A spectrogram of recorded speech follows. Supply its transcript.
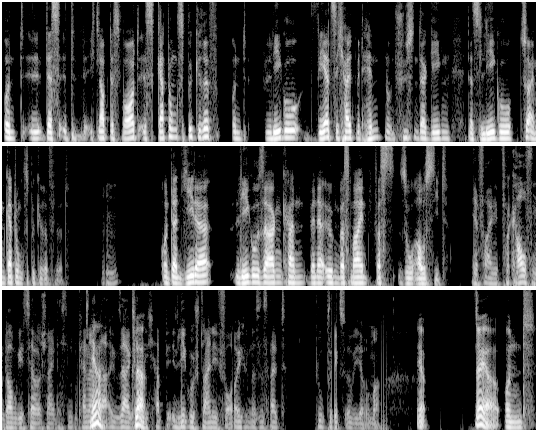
und äh, das, ich glaube, das Wort ist Gattungsbegriff und Lego wehrt sich halt mit Händen und Füßen dagegen, dass Lego zu einem Gattungsbegriff wird. Mhm. Und dann jeder Lego sagen kann, wenn er irgendwas meint, was so aussieht. Ja, vor allem verkaufen, darum geht's ja wahrscheinlich. Dass man kann ja, sagen, klar. ich habe Lego-Steine für euch und das ist halt Bluepix oder wie auch immer. Ja. Naja, und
